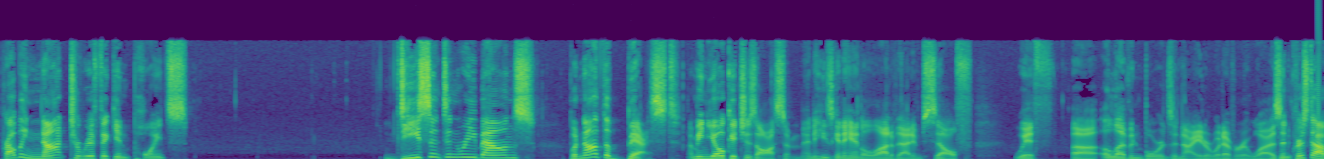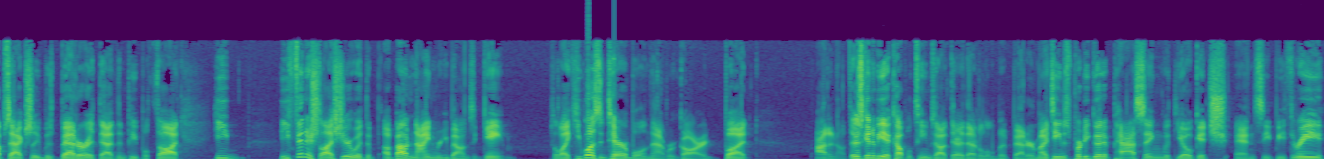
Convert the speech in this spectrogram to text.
Probably not terrific in points. Decent in rebounds, but not the best. I mean, Jokic is awesome, and he's going to handle a lot of that himself with uh, 11 boards a night or whatever it was. And Kristaps actually was better at that than people thought. He he finished last year with about nine rebounds a game. So, like, he wasn't terrible in that regard, but I don't know. There's going to be a couple teams out there that are a little bit better. My team's pretty good at passing with Jokic and CP3.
